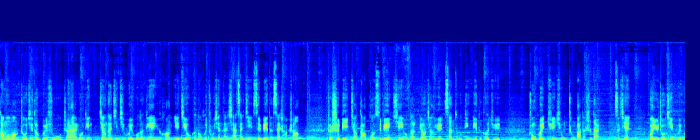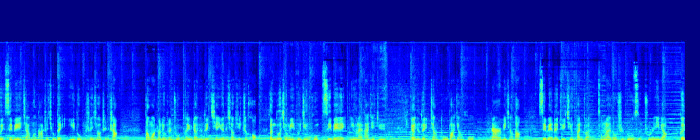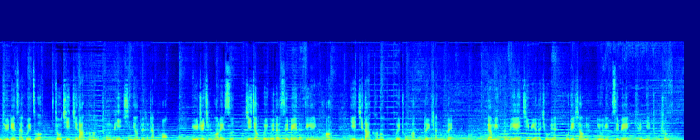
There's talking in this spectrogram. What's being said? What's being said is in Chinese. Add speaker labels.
Speaker 1: 大魔王周琦的归属尘埃落定，将在近期回国的丁彦雨航也极有可能会出现在下赛季 CBA 的赛场上，这势必将打破 CBA 现有的辽江粤三足鼎立的格局，重回群雄争霸的时代。此前，关于周琦回归 CBA 加盟哪支球队一度甚嚣尘上，当网上流传出他与辽宁队签约的消息之后，很多球迷都惊呼 CBA 迎来大结局，辽宁队将独霸江湖。然而，没想到 CBA 的剧情反转从来都是如此出人意料。根据联赛规则，周琦极大可能重披新疆队的战袍。与之情况类似，即将回归的 CBA 的丁彦雨航也极大可能会重返母队山东队。两名 NBA 级别的球员，蝴蝶效应又令 CBA 悬念重生。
